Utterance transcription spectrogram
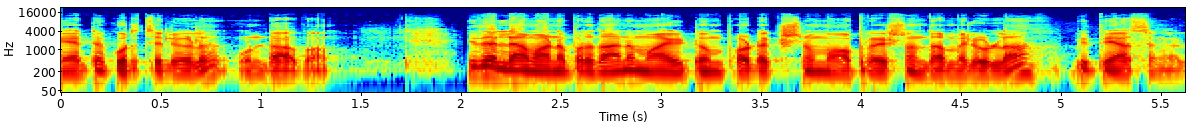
ഏറ്റക്കുറച്ചിലുകൾ ഉണ്ടാവാം. ഇതെല്ലാമാണ് പ്രധാനമായിട്ടും പ്രൊഡക്ഷനും ഓപ്പറേഷനും തമ്മിലുള്ള വ്യത്യാസങ്ങൾ.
